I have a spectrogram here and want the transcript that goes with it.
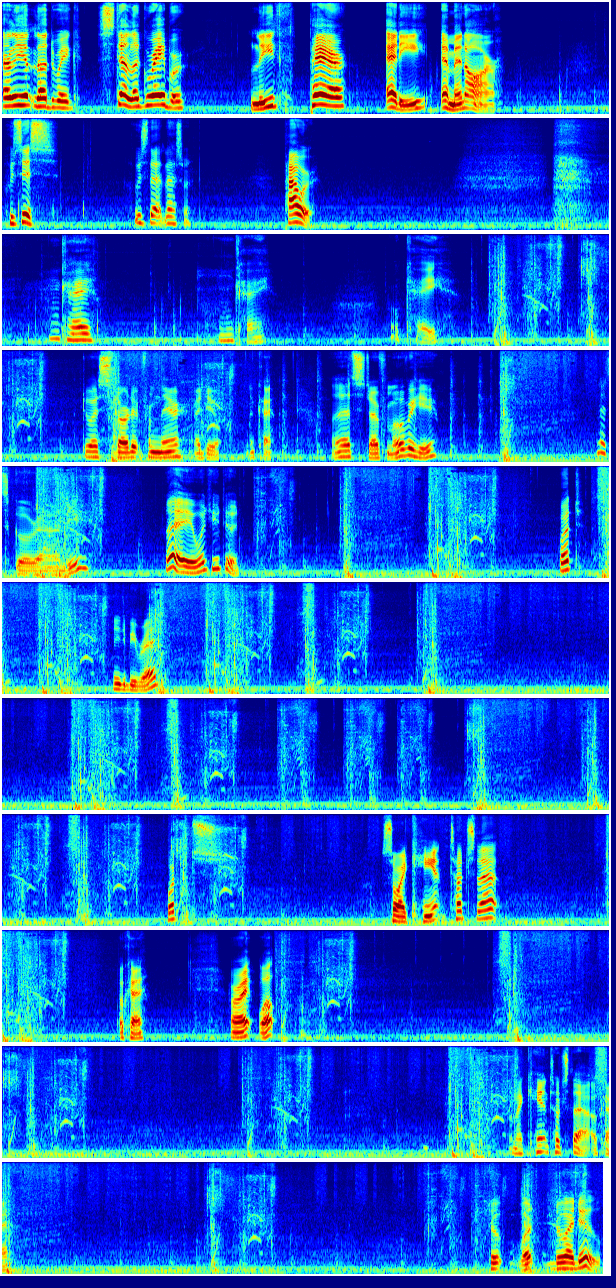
Elliot Ludwig, Stella Greyber, Leith Pierre, Eddie MNR. Who's this? Who's that last one? Power. Okay. Okay. Okay. Do I start it from there? I do. Okay. Let's start from over here. Let's go around here. Hey, what are you doing? What? Need to be red? What? So I can't touch that? Okay. Alright, well. And I can't touch that, okay. Do, what do I do?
